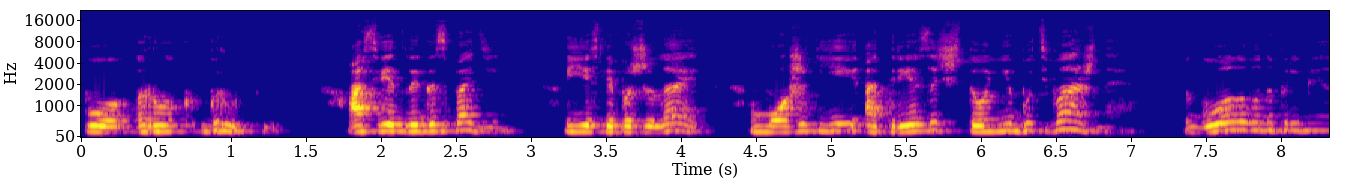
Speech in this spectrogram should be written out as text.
по рок-группе, а светлый господин, если пожелает, может ей отрезать что-нибудь важное, голову, например.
